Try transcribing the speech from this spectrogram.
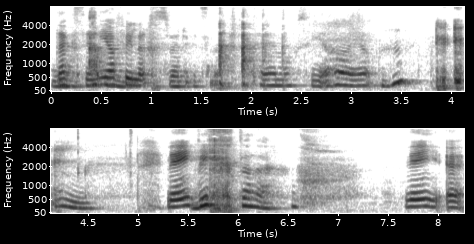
Den sehe ich ja Ähm, vielleicht. Das wäre jetzt das nächste Thema gewesen. Aha, ja. Mhm. Nein, Wichteln. Nein, äh,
